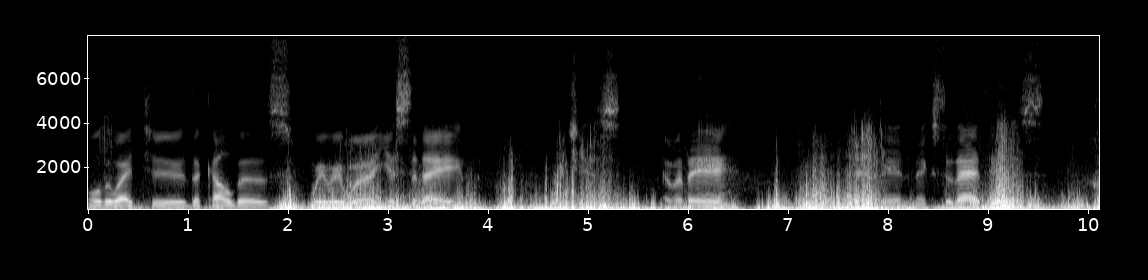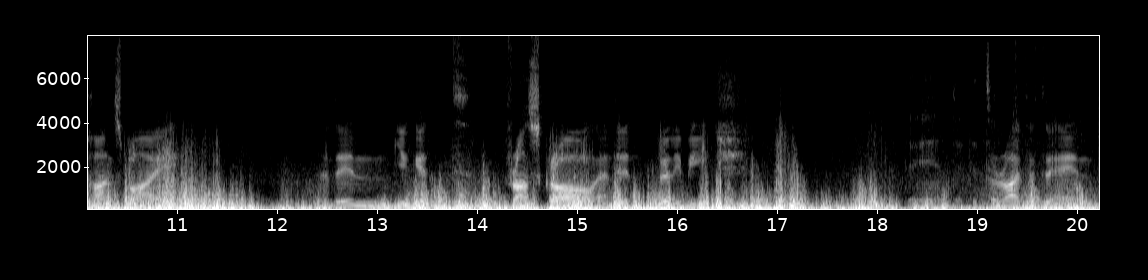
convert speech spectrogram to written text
all the way to De Kelders where we were yesterday, which is over there. And then next to that is Gansbaai. And then you get Franskraal and then Pearly Beach right at the end.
